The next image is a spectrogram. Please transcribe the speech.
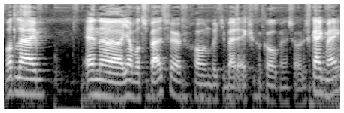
wat lijm en eh, ja, wat spuitverf. Gewoon wat je bij de Extra kan kopen en zo. Dus kijk mee.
